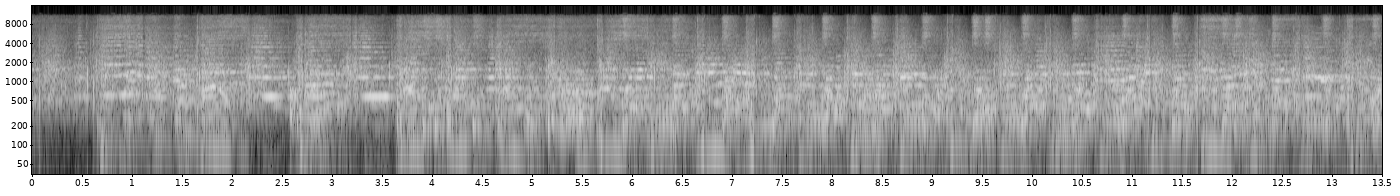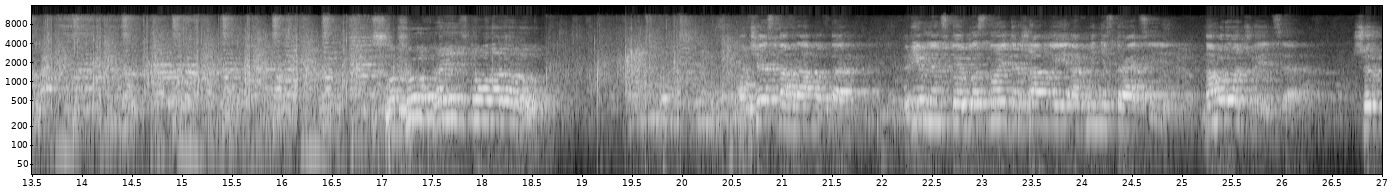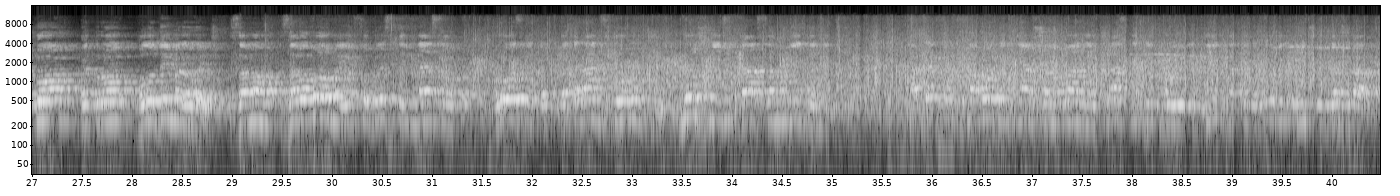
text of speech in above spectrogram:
Адміністрації нагороджується Ширко Петро Володимирович за вагомий особистий внесок в розвиток ветеранського руху, мужність та самовідданість, а також з нагоди дня вшанування учасників бойових дій на території інших держав.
